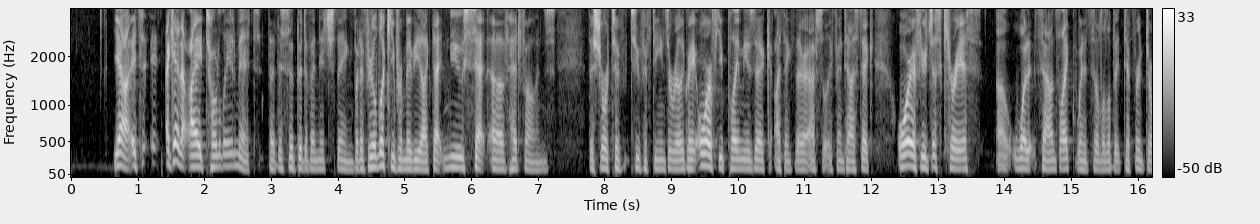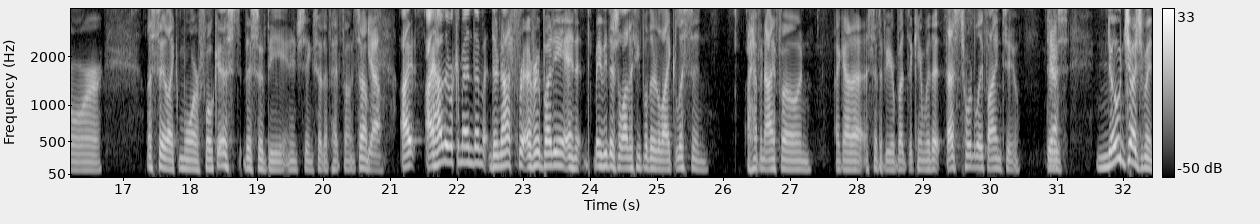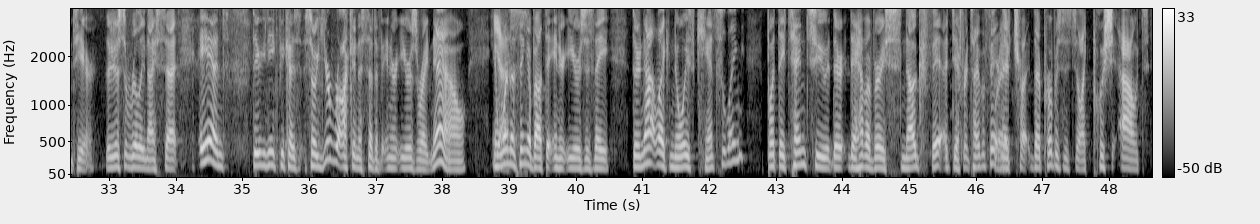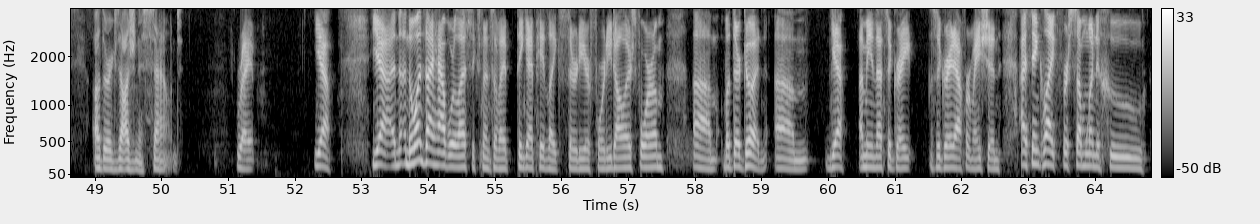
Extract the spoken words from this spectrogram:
Yeah, it's again, I totally admit that this is a bit of a niche thing, but if you're looking for maybe like that new set of headphones, the Shure 215s are really great. Or if you play music, I think they're absolutely fantastic. Or if you're just curious uh, what it sounds like when it's a little bit different or let's say like more focused, this would be an interesting set of headphones. So Yeah. I, I highly recommend them. They're not for everybody. And maybe there's a lot of people that are like, listen, I have an iPhone. I got a, a set of earbuds that came with it. That's totally fine too. There's no judgment here. They're just a really nice set. And they're unique because so you're rocking a set of inner ears right now. And one of the Yes. thing about the inner ears is they they're not like noise canceling, but they tend to they they have a very snug fit, a different type of fit. And their Right. try, their purpose is to like push out other exogenous sound. Right. Yeah. Yeah, and, and the ones I have were less expensive. I think I paid like thirty or forty dollars for them, um, but they're good. Um, yeah, I mean that's a great that's a great affirmation. I think like for someone who,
